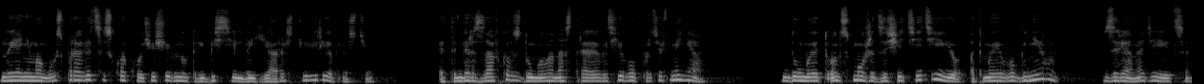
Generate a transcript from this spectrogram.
но я не могу справиться с клокочущей внутри бессильной яростью и ревностью. Эта мерзавка вздумала настраивать его против меня. Думает, он сможет защитить ее от моего гнева? Зря надеется.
